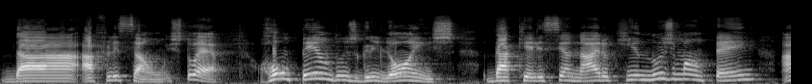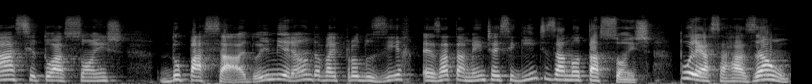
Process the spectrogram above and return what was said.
da aflição, isto é, rompendo os grilhões daquele cenário que nos mantém a situações do passado. E Miranda vai produzir exatamente as seguintes anotações. Por essa razão,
